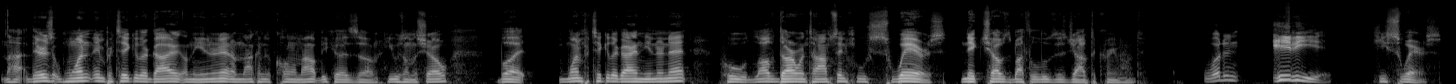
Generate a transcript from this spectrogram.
Nah, there's one in particular guy on the internet. I'm not going to call him out because um, he was on the show, but one particular guy on the internet who loved Darwin Thompson who swears Nick Chubb's about to lose his job to Kareem Hunt. What an idiot! He swears.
